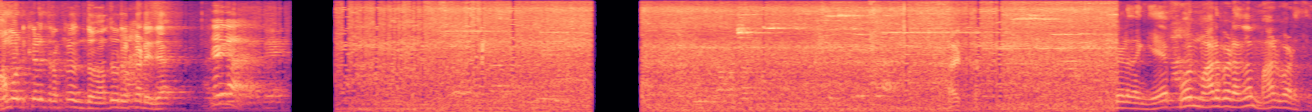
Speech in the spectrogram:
ಅಮೌಂಟ್ ಕೇಳಿದ ರೊಕ್ಕ ಅದು ರೆಕಾರ್ಡ್ ಇದೆ. ಈಗ ಆಯ್ತು. ಹೇಳ್ದಂಗೆ ಫೋನ್ ಮಾಡಬೇಡ ಅಂದ್ರೆ ಮಾಡಬಾರ್ದು.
